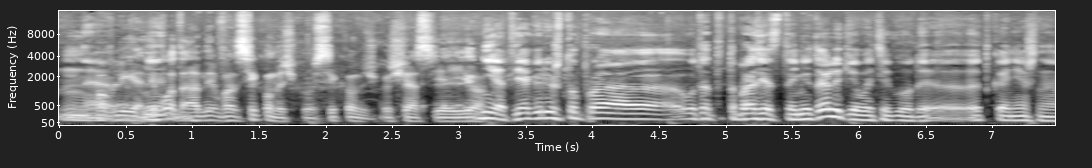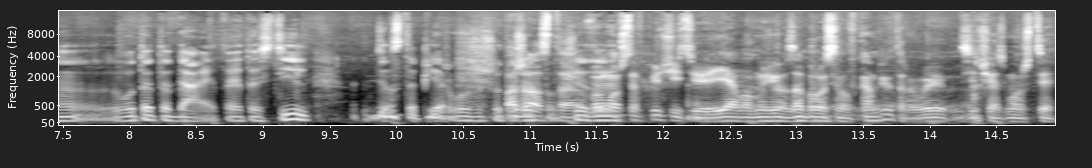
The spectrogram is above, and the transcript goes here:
Э, Повлияли. не- Вот, вот, секундочку, секундочку. Сейчас я ее... Нет, я говорю, что про э, вот этот образец этой металлики в эти годы, э, это, конечно, вот это да, это, это стиль 91 уже что-то. Пожалуйста, вы да. можете включить ее. Я вам ее забросил в компьютер. Вы сейчас можете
